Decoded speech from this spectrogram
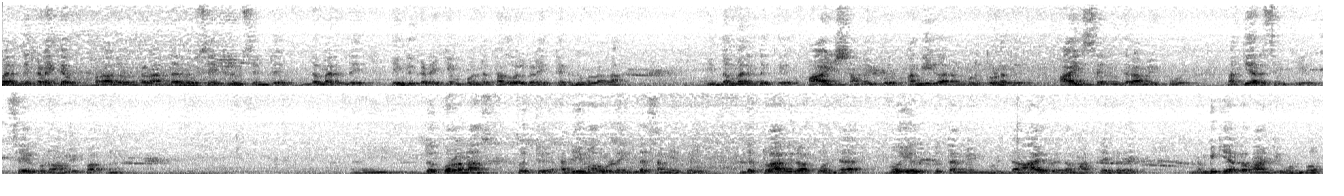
மருந்து கிடைக்கப்படாதவர்கள் அந்த வெப்சைட்டிலும் சென்று இந்த மருந்து எங்கு கிடைக்கும் போன்ற தகவல்களை தெரிந்து கொள்ளலாம். இந்த மருந்துக்கு ஆயுஷ் அமைப்பு அங்கீகாரம் கொடுத்துள்ளது. ஆயுஷ் என்கிற அமைப்பு மத்திய அரசின் கீழ் செயல்படும் அமைப்பாகும். இந்த கொரோனா தொற்று அதிகமாக உள்ள இந்த சமயத்தில் இந்த கிளாவிரா போன்ற நோய் எதிர்ப்பு தன்மை முடிந்த ஆயுர்வேத மாத்திரைகளை நம்பிக்கையாக வாங்கி உண்போம்.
